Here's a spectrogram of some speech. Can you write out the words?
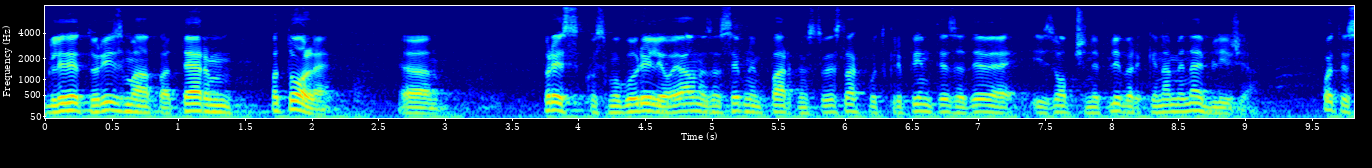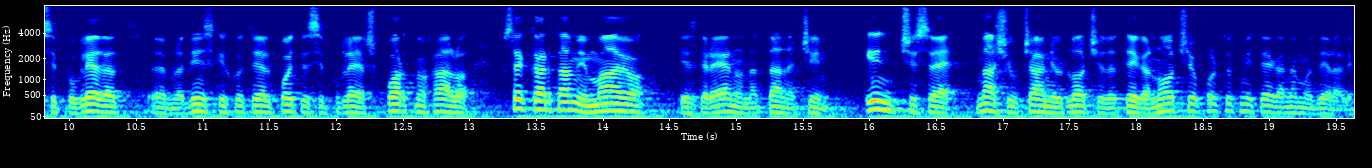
glede turizma pa term, pa tole. E, prej, ko smo govorili o javno-zasebnem partnerstvu, jaz lahko podkrepim te zadeve iz občine Pliber, ki nam je najbližja. Pojte si pogledati eh, mladinski hotel, pojte si pogledati športno halo, vse, kar tam imajo, je zgrajeno na ta način. In če se naši občani odločijo, da tega nočijo, pol tudi mi tega ne bomo delali.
